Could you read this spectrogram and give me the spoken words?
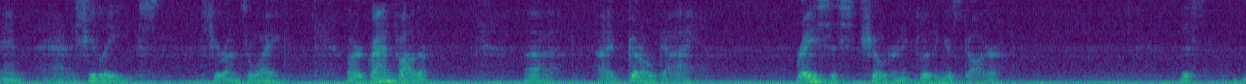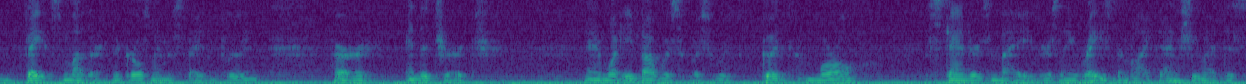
And uh, she leaves. She runs away. Well, her grandfather, uh, a good old guy, raised his children, including his daughter. This Faith's mother, the girl's name is Faith, including her in the church, and what he thought was, was, was good moral standards and behaviors, and he raised them like that. And she met this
